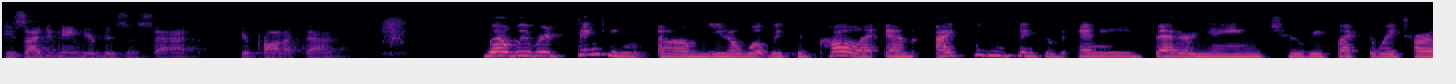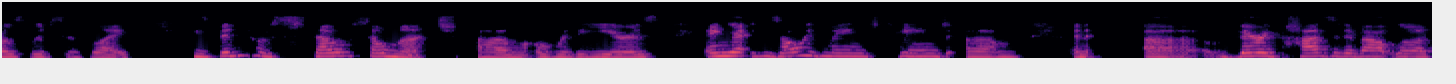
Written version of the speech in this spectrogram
decide to name your business that your product that? Well, we were thinking, um, you know, what we could call it, and I couldn't think of any better name to reflect the way Charles lives his life. He's been through so, so much um, over the years, and yet he's always maintained um, an uh, very positive outlook,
